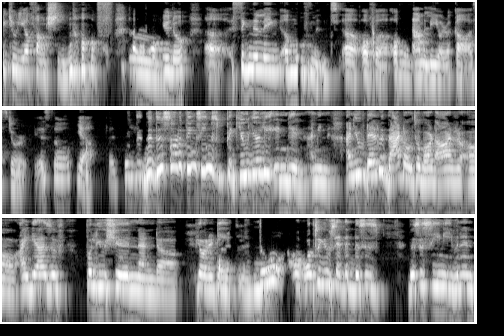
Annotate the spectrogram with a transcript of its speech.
peculiar function of, mm. of you know uh, signaling a movement uh, of a of a family or a caste or so yeah this sort of thing seems peculiarly Indian. I mean, and you've dealt with that also about our uh, ideas of pollution and uh, purity. purity. Though uh, also you said that this is this is seen even in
